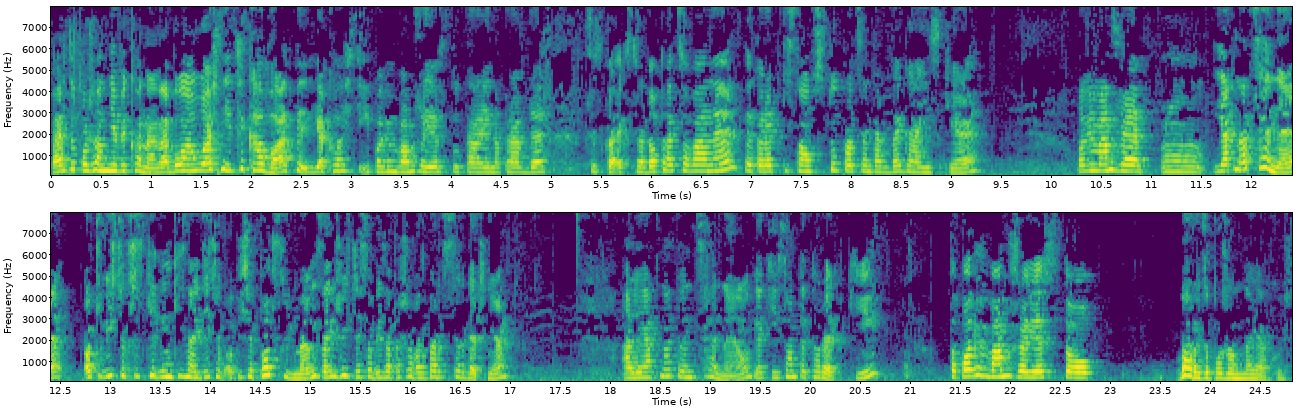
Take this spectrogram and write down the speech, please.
Bardzo porządnie wykonana. Byłam właśnie ciekawa tej jakości i powiem Wam, że jest tutaj naprawdę wszystko ekstra dopracowane. Te torebki są w 100% wegańskie. Powiem Wam, że mm, jak na cenę, oczywiście wszystkie linki znajdziecie w opisie pod filmem. Zajrzyjcie sobie, zapraszam Was bardzo serdecznie. Ale jak na tę cenę, w jakiej są te torebki, to powiem Wam, że jest to bardzo porządna jakość.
